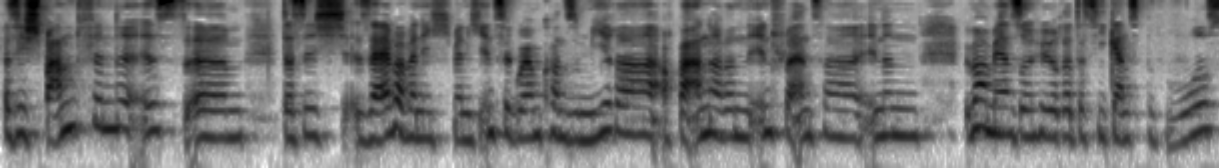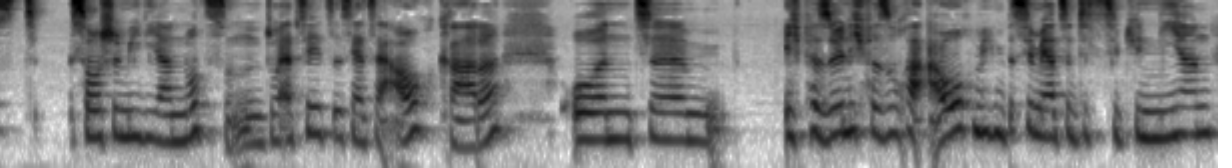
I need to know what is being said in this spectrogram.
was ich spannend finde, ist, ähm, dass ich selber, wenn ich, wenn ich Instagram konsumiere, auch bei anderen InfluencerInnen immer mehr so höre, dass sie ganz bewusst Social Media nutzen. Du erzählst es jetzt ja auch gerade. Und ähm, ich persönlich versuche auch, mich ein bisschen mehr zu disziplinieren,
